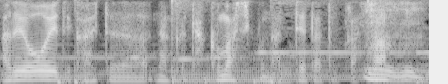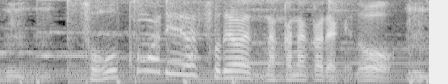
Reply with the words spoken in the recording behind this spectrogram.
あれを終えて帰ったらなんかたくましくなってたとかさ、うんうんうんそこまではそれはなかなかだけどうん。うん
